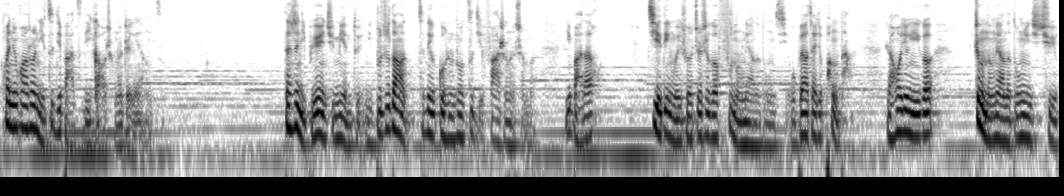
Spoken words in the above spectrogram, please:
换句话说，你自己把自己搞成了这个样子，但是你不愿意去面对，你不知道在那个过程中自己发生了什么，你把它界定为说这是个负能量的东西，我不要再去碰它，然后用一个。正能量的东西去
